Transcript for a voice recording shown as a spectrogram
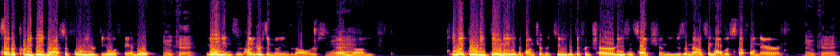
signed a pretty big, massive four-year deal with FanDuel, Okay. millions and hundreds of millions of dollars. Wow. And um, he went through and he donated a bunch of it too to different charities and such. And he was announcing all this stuff on there. And Okay.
